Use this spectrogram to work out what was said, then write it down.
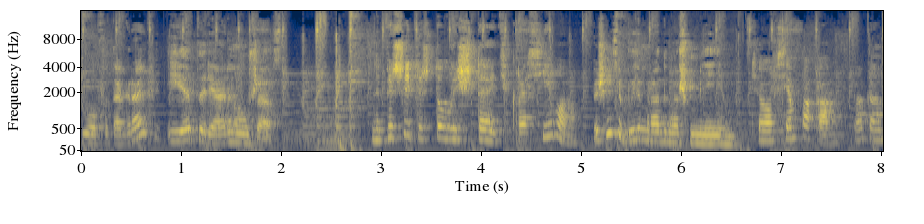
его фотографий, и это реально ужасно. Напишите, что вы считаете красивым. Пишите, будем рады вашим мнениям. Все, всем пока. Пока.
